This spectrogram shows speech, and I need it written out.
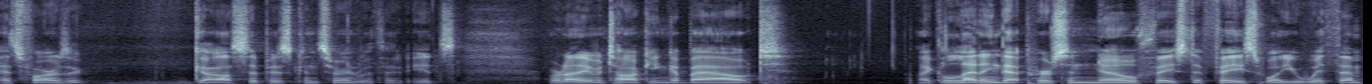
as far as a gossip is concerned with it, it's we're not even talking about like letting that person know face to face while you're with them,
